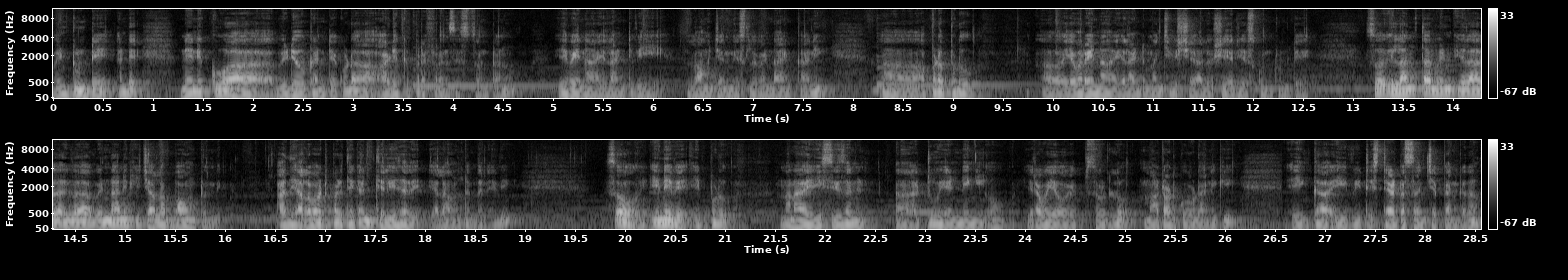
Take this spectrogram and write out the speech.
వింటుంటే అంటే నేను ఎక్కువ వీడియో కంటే కూడా ఆడియోకి ప్రిఫరెన్స్ ఇస్తుంటాను. ఏవైనా ఇలాంటివి లాంగ్ జర్నీస్లో వినడానికి కానీ అప్పుడప్పుడు ఎవరైనా ఎలాంటి మంచి విషయాలు షేర్ చేసుకుంటుంటే. సో ఇలాంతా విన్ ఇలా ఇలా వినడానికి చాలా బాగుంటుంది. అది అలవాటు పడితే కానీ తెలియదు అది ఎలా ఉంటుందనేది. సో ఎనీవే ఇప్పుడు మన ఈ సీజన్ టూ ఎండింగ్లో ఇరవయో ఎపిసోడ్లో మాట్లాడుకోవడానికి ఇంకా ఈ వీటి స్టేటస్ అని చెప్పాను కదా.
